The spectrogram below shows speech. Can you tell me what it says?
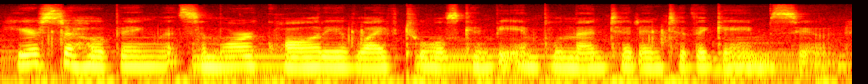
Here's to hoping that some more quality of life tools can be implemented into the game soon.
